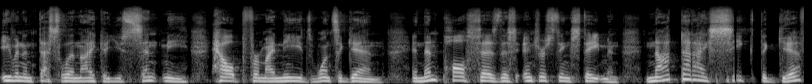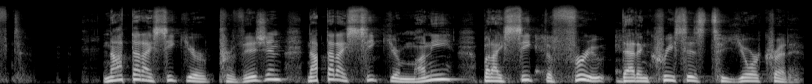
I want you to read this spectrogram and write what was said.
Even in Thessalonica, you sent me help for my needs once again. And then Paul says this interesting statement Not that I seek the gift not that I seek your provision, not that I seek your money, but I seek the fruit that increases to your credit.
